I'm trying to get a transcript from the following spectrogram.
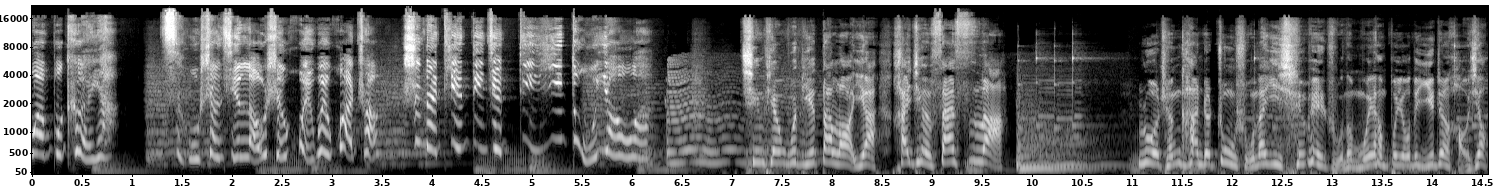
万不可呀！此物伤心劳神，回味化肠，是乃天地间第一毒药啊！”青天无敌大老爷，还请三思啊！洛尘看着中鼠那一心为主的模样，不由得一阵好笑。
